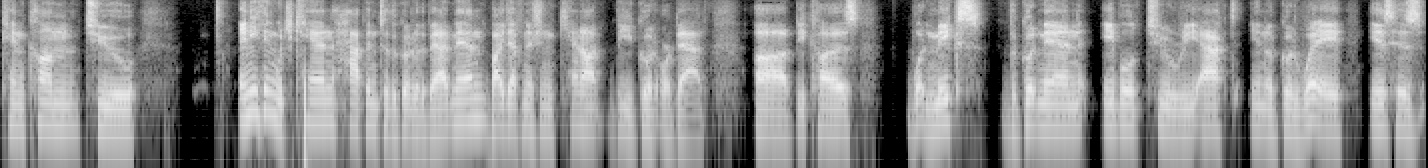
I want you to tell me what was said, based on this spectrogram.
can come to anything which can happen to the good or the bad man by definition cannot be good or bad uh, because what makes the good man able to react in a good way is his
